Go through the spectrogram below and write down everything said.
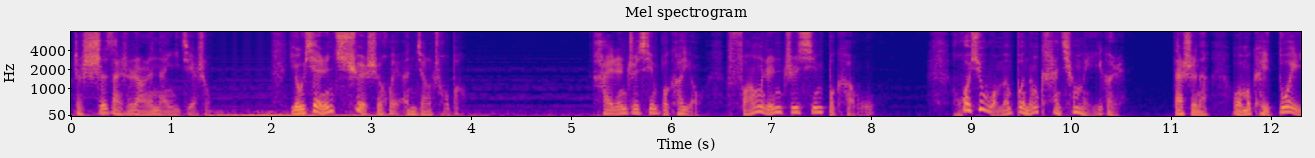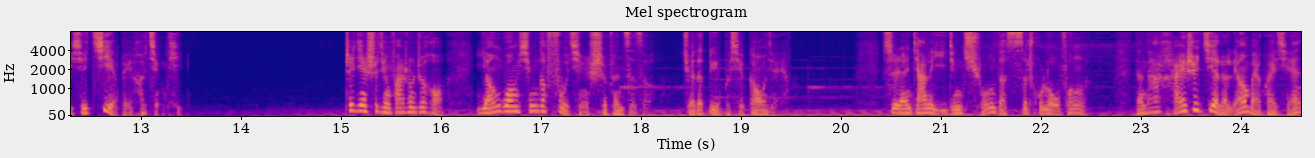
这实在是让人难以接受。有些人确实会恩将仇报，害人之心不可有，防人之心不可无。或许我们不能看清每一个人，但是呢，我们可以多一些戒备和警惕。这件事情发生之后，杨光兴的父亲十分自责，觉得对不起高家呀。虽然家里已经穷得四处漏风了，但他还是借了两百块钱，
